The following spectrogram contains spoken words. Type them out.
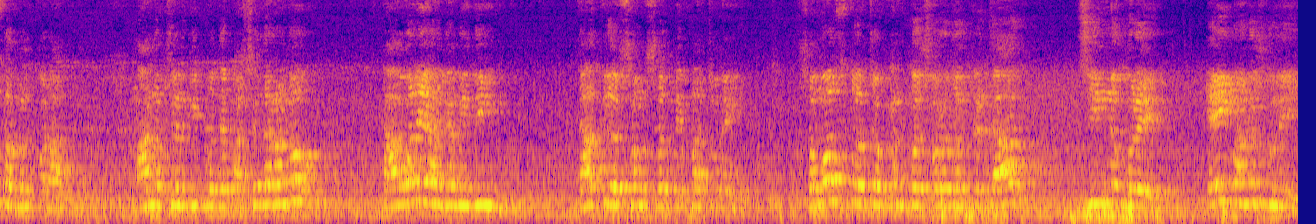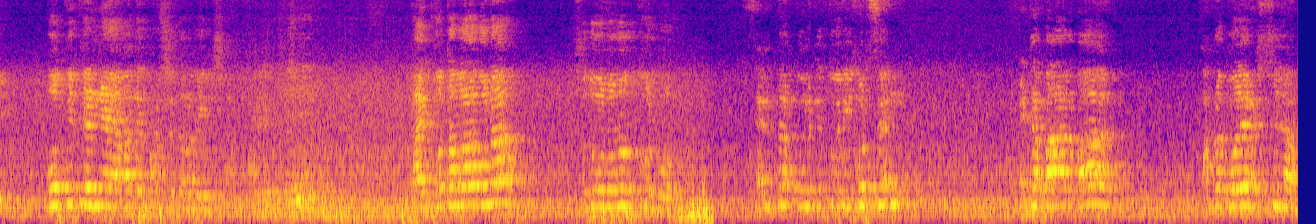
স্থাপন করা, মানুষের বিপদে পাশে দাঁড়ানো। তাহলে আগামী দিন জাতীয় সংসদ নির্বাচনে সমস্ত চক্রান্ত ষড়যন্ত্রের জাল ছিন্ন করে এই মানুষগুলি অতীতের ন্যায় আমাদের পাশে দাঁড়াবে তাই কথা বাড়াবো না। শুধু অনুরোধ করব সেন্ট্রাল কমিটি তৈরি করছেন। এটা বারবার আমরা বলে আসছিলাম।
